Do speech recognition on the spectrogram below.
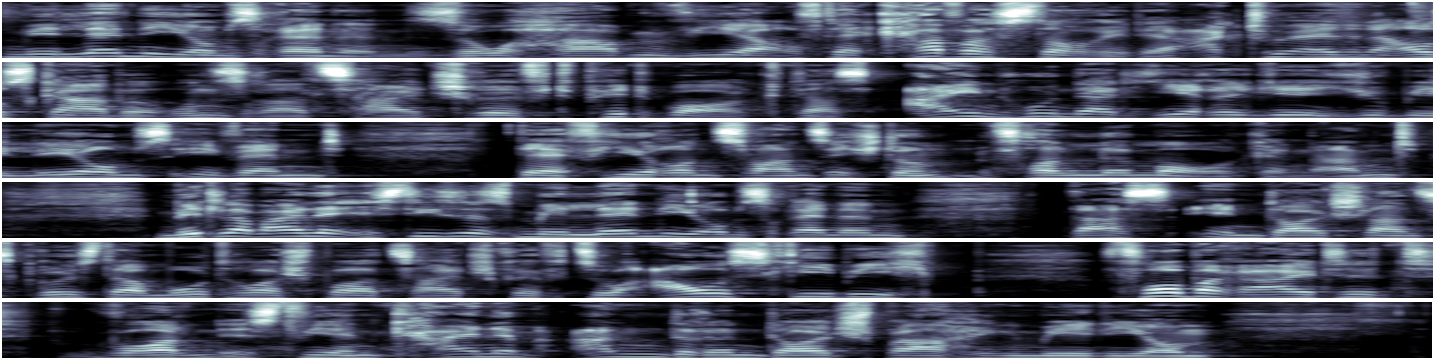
Millenniumsrennen, so haben wir auf der Coverstory der aktuellen Ausgabe unserer Zeitschrift Pitwalk das 100-jährige Jubiläumsevent der 24 Stunden von Le Mans genannt. Mittlerweile ist dieses Millenniumsrennen, das in Deutschlands größter Motorsportzeitschrift so ausgiebig vorbereitet worden ist wie in keinem anderen deutschsprachigen Medium,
